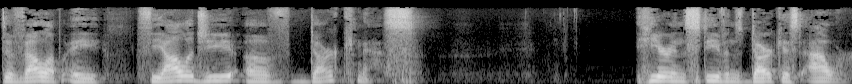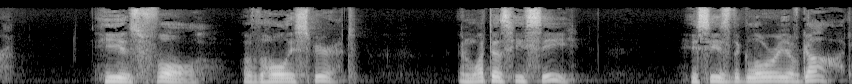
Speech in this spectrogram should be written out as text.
develop a theology of darkness. Here in Stephen's darkest hour, he is full of the Holy Spirit. And what does he see? he sees the glory of God.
